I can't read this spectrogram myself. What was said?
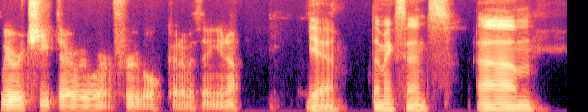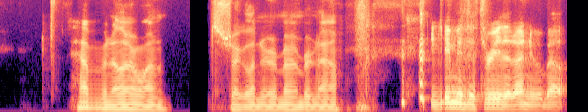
we were cheap there we weren't frugal kind of a thing you know Yeah, that makes sense. Um, have another one. Struggling to remember now. you gave me the three that i knew about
